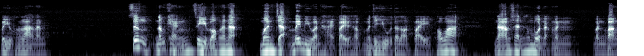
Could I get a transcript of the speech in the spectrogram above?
ไปอยู่ข้างล่างนั้น ซึ่งน้ำแข็งสี่บล็อกนั้นอะ มันจะไม่มีวันหายไปเลยครับ มันจะอยู่ตลอดไป เพราะว่าน้ำชั้นข้างบนอะ มันมันบัง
